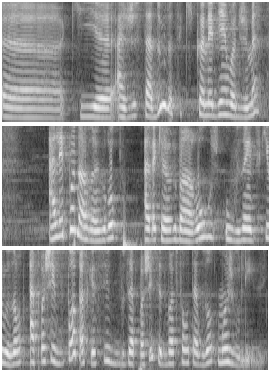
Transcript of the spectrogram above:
euh, qui euh, ajuste à deux, là, qui connaît bien votre jument. Allez pas dans un groupe avec un ruban rouge où vous indiquez aux autres, approchez-vous pas parce que si vous vous approchez, c'est de votre faute à vous autres. Moi, je vous l'ai dit.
